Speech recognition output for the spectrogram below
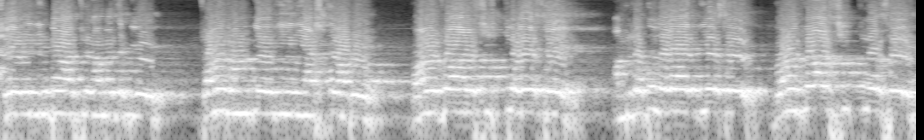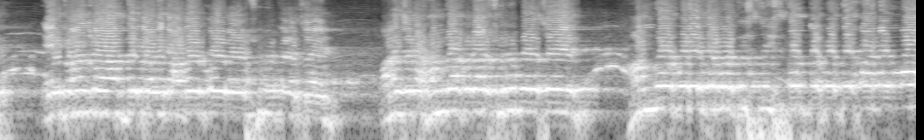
সেই নির্বাচন আমাদেরকে জনগণকে এগিয়ে নিয়ে আসতে হবে। গণজোয়ার সৃষ্টি হয়েছে আমি যত জায়গায় গিয়েছে গণজোয়ার সৃষ্টি হয়েছে। এই গণজোয়ার দেখে অনেক আবেগ করে শুরু করেছেন অনেক হামলা করা শুরু করেছেন। হামলা করে জামাত স্তব্ধ করতে পারবেন না।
